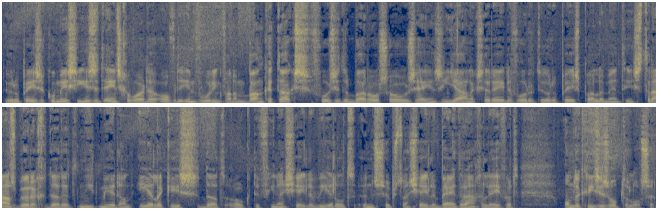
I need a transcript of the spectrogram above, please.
De Europese Commissie is het eens geworden over de invoering van een bankentax. Voorzitter Barroso zei in zijn jaarlijkse reden voor het Europees Parlement in Straatsburg dat het niet meer dan eerlijk is dat ook de financiële wereld een substantiële bijdrage levert om de crisis op te lossen.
